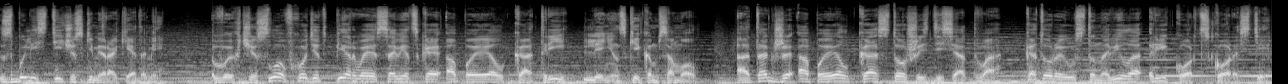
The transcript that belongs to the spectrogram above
с баллистическими ракетами. В их число входит первая советская АПЛ К-3 «Ленинский комсомол», а также АПЛ К-162, которая установила рекорд скорости.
